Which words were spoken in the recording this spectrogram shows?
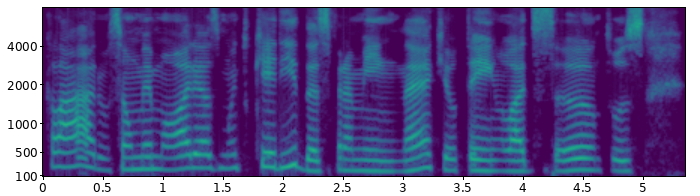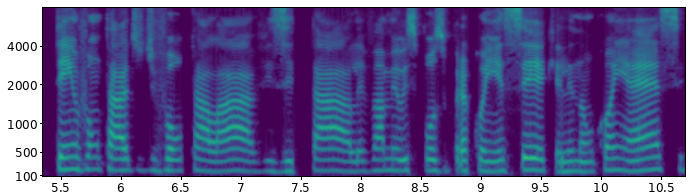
Claro, são memórias muito queridas para mim, né? Que eu tenho lá de Santos. Tenho vontade de voltar lá, visitar, levar meu esposo para conhecer, que ele não conhece.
